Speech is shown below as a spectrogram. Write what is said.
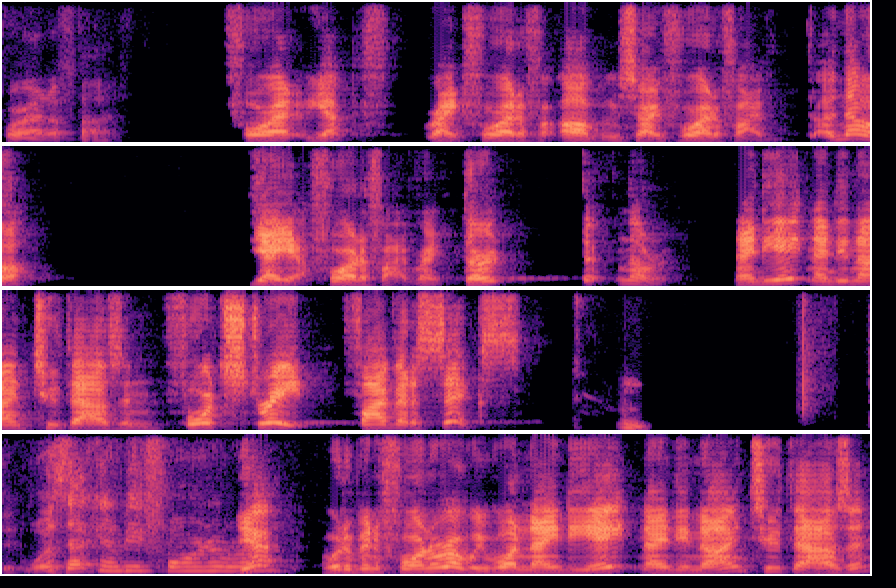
Four out of five. Four out, yep, right, four out of five. Oh, I'm sorry, four out of five. Uh, no. Yeah, yeah, four out of five, right. Third, th- no, 98, 99, 2000, fourth straight, five out of six. Was that going to be four in a row? Yeah, would have been four in a row. We won 98, 99, 2000.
